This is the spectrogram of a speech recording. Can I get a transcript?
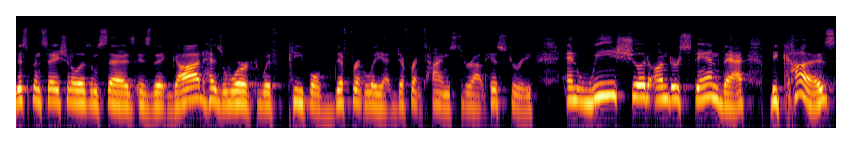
dispensationalism says is that God has worked with people differently at different times throughout history. And we should understand that because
